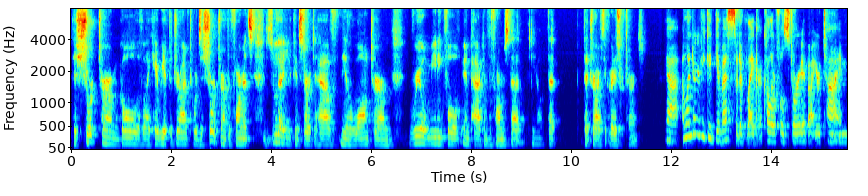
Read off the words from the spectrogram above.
this short term goal of like, hey, we have to drive towards a short term performance so that you can start to have you know long term, real meaningful impact and performance that you know that that drives the greatest returns. Yeah, I wonder if you could give us sort of like a colorful story about your time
